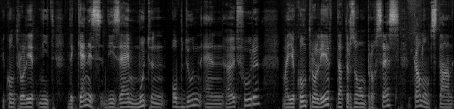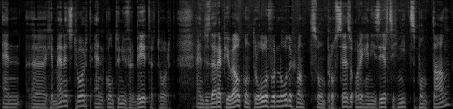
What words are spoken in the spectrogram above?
je controleert niet de kennis die zij moeten opdoen en uitvoeren. Maar je controleert dat er zo'n proces kan ontstaan en uh, gemanaged wordt en continu verbeterd wordt. En dus daar heb je wel controle voor nodig, want zo'n proces organiseert zich niet spontaan.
